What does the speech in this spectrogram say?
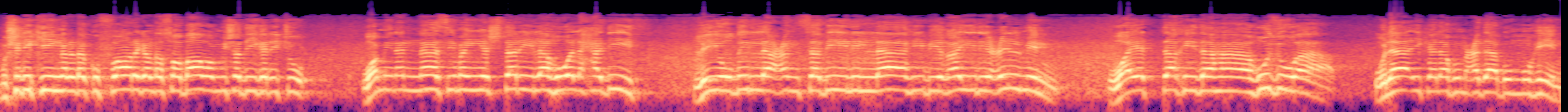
മുഷരിക്കീങ്ങളുടെ കുഫാറുകളുടെ സ്വഭാവം വിശദീകരിച്ചു. ومن الناس من يشتري لهو الحديث ليضل عن سبيل الله بغير علم ويتخذها هزوا أولئك لهم عذاب مهين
